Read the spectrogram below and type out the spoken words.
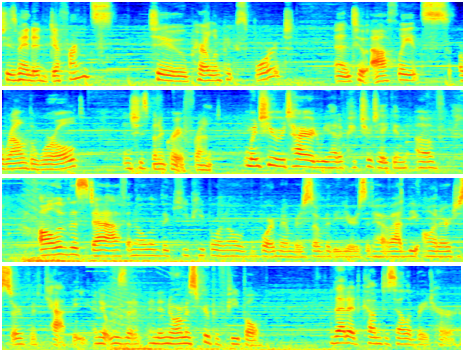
She's made a difference to Paralympic sport and to athletes around the world, and she's been a great friend. When she retired, we had a picture taken of all of the staff and all of the key people and all of the board members over the years that have had the honor to serve with Kathy. And it was a, an enormous group of people that had come to celebrate her.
